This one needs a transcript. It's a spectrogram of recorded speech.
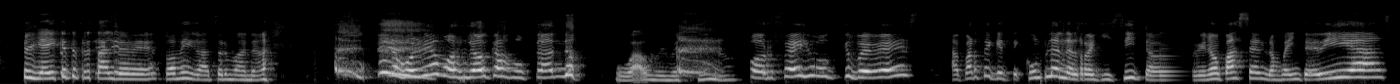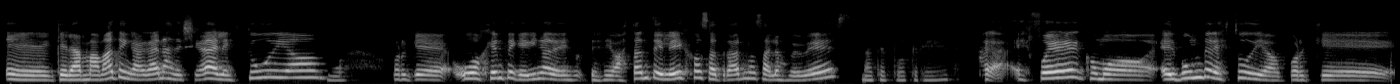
¿Y ahí qué te prestaba el bebé? Tu amiga, tu hermana. Nos volvíamos locas buscando. Wow, me imagino. Por Facebook bebés. Aparte que te cumplen el requisito, que no pasen los 20 días, eh, que la mamá tenga ganas de llegar al estudio. porque hubo gente que vino desde bastante lejos a traernos a los bebés. No te puedo creer. Eh, fue como el boom del estudio, porque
